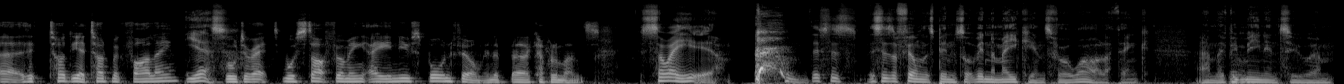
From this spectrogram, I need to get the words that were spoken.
uh, is it Todd? Yeah, Todd McFarlane yes, will direct. Will start filming a new Spawn film in a uh, couple of months. So I hear. this is this is a film that's been sort of in the makings for a while. I think um, they've been Mm. meaning to. Um,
